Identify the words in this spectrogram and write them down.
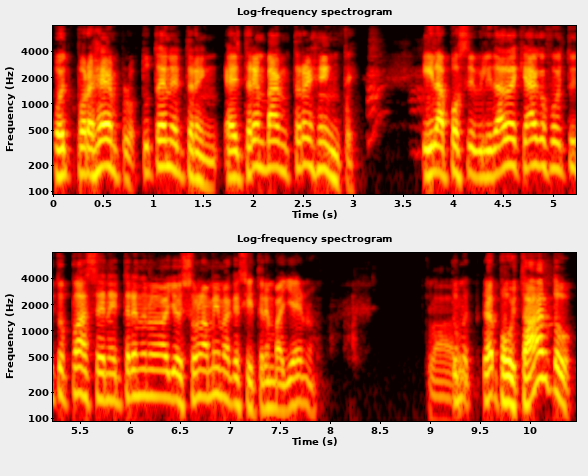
Por, por ejemplo, tú estás en el tren, el tren van tres gente, y la posibilidad de que algo fortuito pase en el tren de Nueva York son las mismas que si el tren va lleno. Claro. Me- eh, por tanto,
